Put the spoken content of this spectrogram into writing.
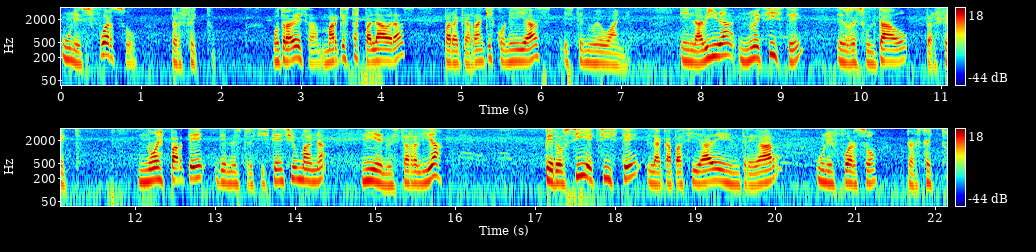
un esfuerzo perfecto. Otra vez, ¿ah? marca estas palabras para que arranques con ellas este nuevo año. En la vida no existe el resultado perfecto. No es parte de nuestra existencia humana ni de nuestra realidad. Pero sí existe la capacidad de entregar un esfuerzo perfecto.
